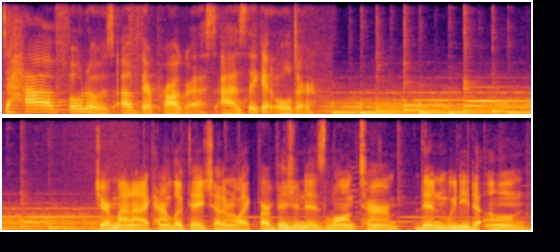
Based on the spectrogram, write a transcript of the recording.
to have photos of their progress as they get older. Jeremiah and I kind of looked at each other and were like, if our vision is long term, then we need to own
